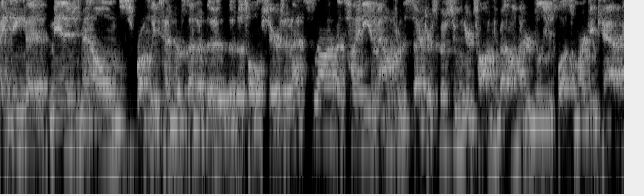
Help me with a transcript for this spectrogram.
I think that management owns roughly 10% of the, the, the, total shares, and that's not a tiny amount for the sector, especially when you're talking about 100 million plus market cap.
